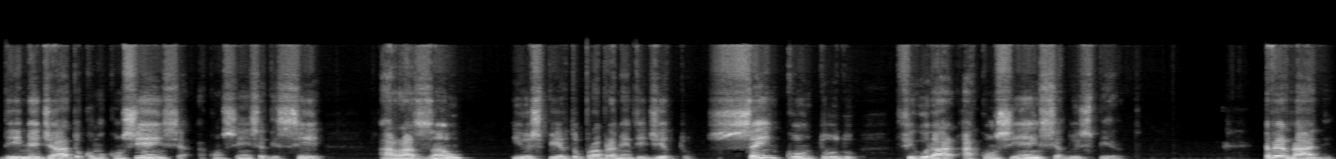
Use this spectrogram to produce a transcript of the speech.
de imediato como consciência, a consciência de si, a razão e o espírito propriamente dito, sem, contudo, figurar a consciência do espírito. É verdade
